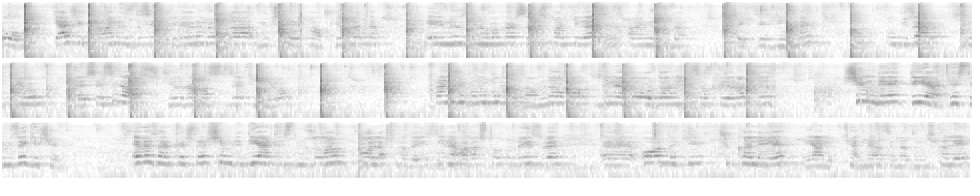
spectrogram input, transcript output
Oo, gerçekten aynı hızda sektiriyorum ve bu da yükseğe kalkıyor. Zaten elimin hızına bakarsanız fark edersiniz aynı hızda sektirdiğimi. Bu güzel sekiyor. E, sesi de az çıkıyor, rahatsız etmiyor. Bence bunu bu kazandı ama yine de oradan hesaplayarak yaz. Şimdi diğer testimize geçelim. Evet arkadaşlar şimdi diğer testimiz olan gol atmadayız. Yine Aras topundayız ve e, oradaki şu kaleye yani kendi hazırladığımız kaleye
